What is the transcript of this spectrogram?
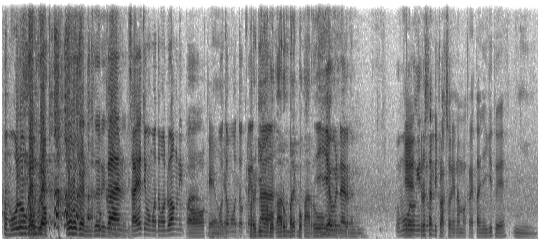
pemulung goblok. Oh, bukan. Sorry, Bukan, sorry, sorry. saya cuma moto-moto doang nih, Pak. Oh, oke, oke, Moto-moto kereta. Pergi nggak bawa karung, balik bawa karung. Iya, gitu benar. kan. Pemulung Ya, itu. Terus tadi diklaksonin nama keretanya gitu ya. Hmm.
